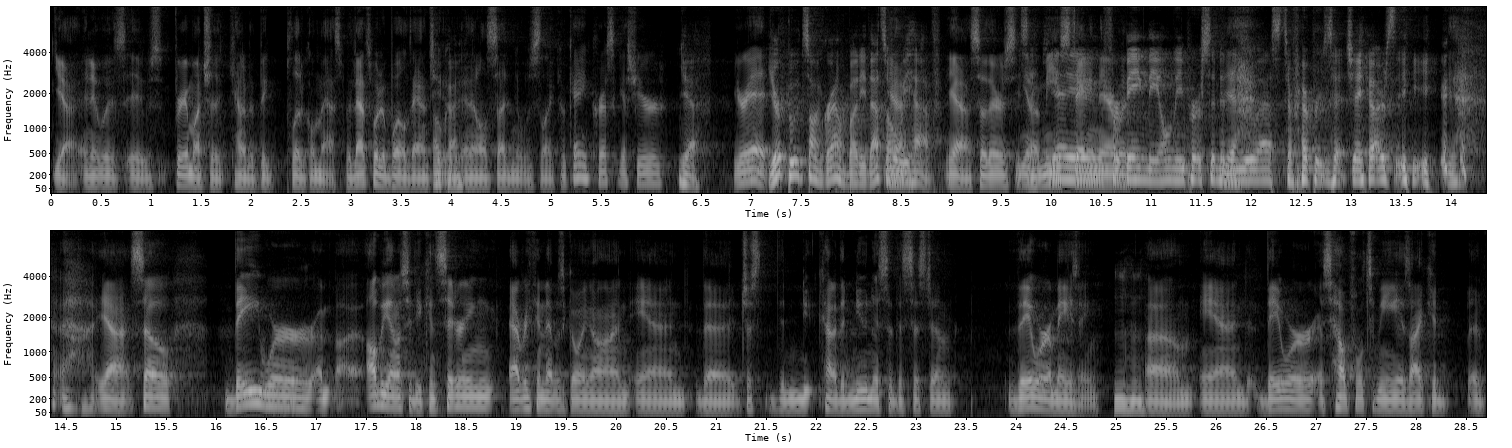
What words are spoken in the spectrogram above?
Yeah, and it was it was very much a kind of a big political mess, but that's what it boiled down to. Okay. And then all of a sudden, it was like, okay, Chris, I guess you're Yeah, you're it. Your boots on ground, buddy. That's all yeah. we have. Yeah. So there's you know like, me "Yay standing there for with, being the only person in Yeah. the U.S. to represent JRZ. yeah, yeah. So they were. Um, uh, I'll be honest with you. Considering everything that was going on and the just the new, kind of the newness of the system, they were amazing. Um, and they were as helpful to me as I could have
